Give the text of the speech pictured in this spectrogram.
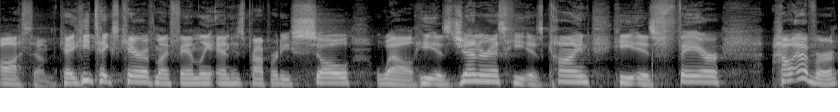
awesome. Okay, he takes care of my family and his property so well. He is generous, he is kind, he is fair. However,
